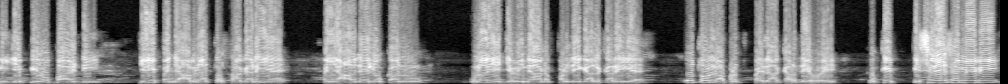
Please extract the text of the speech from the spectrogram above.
ਬੀਜੇਪੀ ਉਹ ਪਾਰਟੀ ਜਿਹੜੀ ਪੰਜਾਬ ਨਾਲ ਧੋਖਾ ਕਰ ਰਹੀ ਹੈ, ਪੰਜਾਬ ਦੇ ਲੋਕਾਂ ਨੂੰ ਉਹਨਾਂ ਦੀਆਂ ਜ਼ਮੀਨਾਂ ਹੜੱਪਣ ਦੀ ਗੱਲ ਕਰ ਰਹੀ ਹੈ, ਉਹ ਤੋਂ ਨਫ਼ਰਤ ਪੈਦਾ ਕਰਦੇ ਹੋਏ, ਕਿਉਂਕਿ ਪਿਛਲੇ ਸਮੇਂ ਵੀ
